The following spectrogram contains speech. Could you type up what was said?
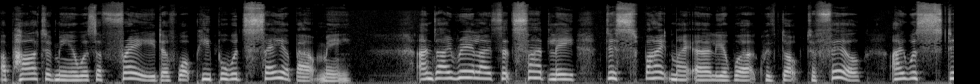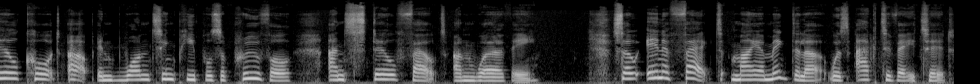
a part of me was afraid of what people would say about me. And I realized that sadly, despite my earlier work with Dr. Phil, I was still caught up in wanting people's approval and still felt unworthy. So, in effect, my amygdala was activated,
